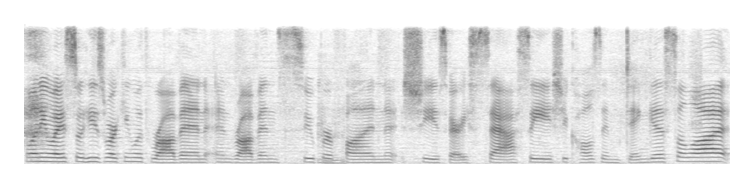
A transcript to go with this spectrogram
Well anyway so he's working with robin and robin's super fun she's very sassy she calls him dingus a lot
